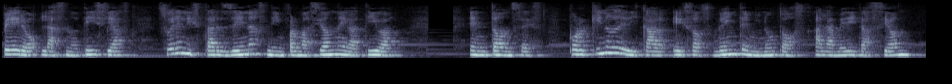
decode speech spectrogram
Pero las noticias suelen estar llenas de información negativa. Entonces, ¿por qué no dedicar esos 20 minutos a la meditación?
